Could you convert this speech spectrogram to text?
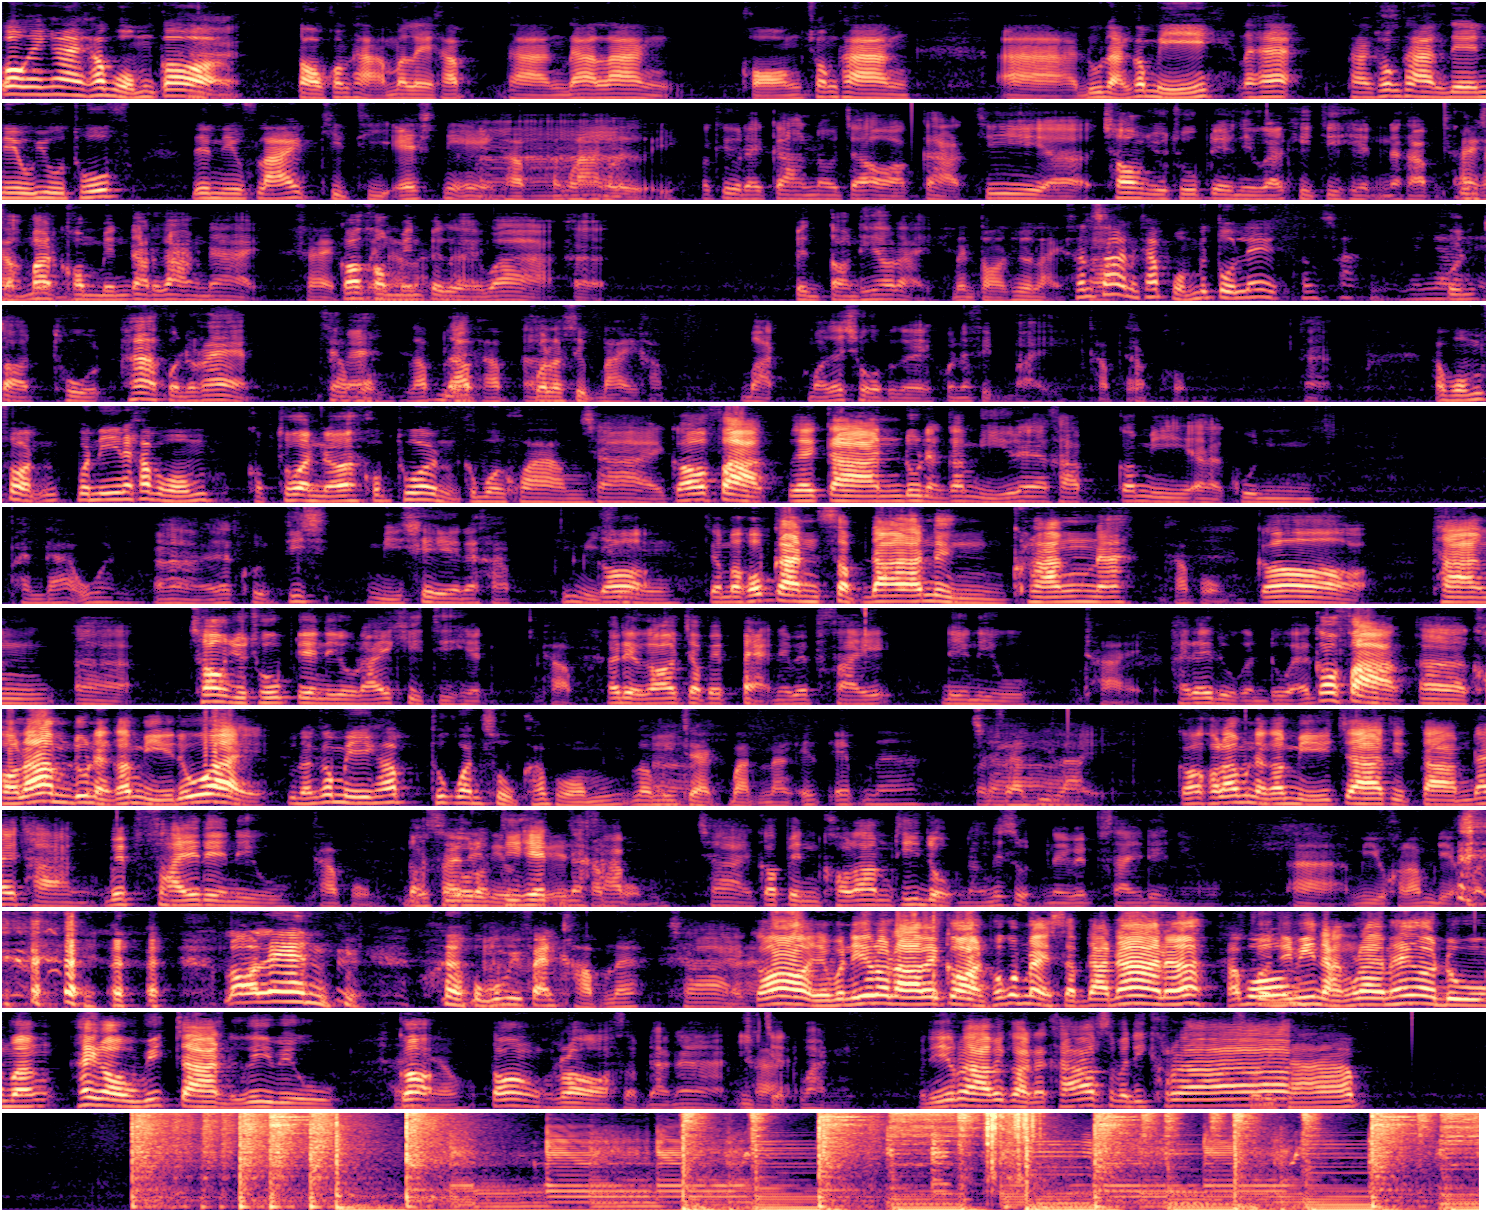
ก็ง่ายๆครับผมก็อ่าตอบคำถามมาเลยครับ ทางด้านล่างของช่องทางอ่าดูหนังก็หมีนะฮะ ทางช่องทาง d a n i l YouTube d a n i l Flight ขีด th นี่เองครับ ข้างล่างเลย ก็คือรายการเราจะออกอากาศที่เอ่อช่อง YouTube เดนิวและคีจีเห็นนะครับใช่คุณครับสามารถผมคอมเมนต์ด้านล่างได้ใช่ก็คอมเมนต์ไปเลยว่าเอ่อเป็นตอนที่เท่าไหร่ เป็นตอนที่เท่าไหร่ สั้นๆครับผมเป็นตัวเลขสั้นๆง่ายๆคุณตอบถูก5 คนแรกคใช่รับไหมผมรับเลยครับอ่าคนละสิบใบครับ บัตรมอเตอร์โชว์ไปเลยคนละสิบใบครับผมครับผมครับผมสดวันนี้นะครับผมครบถ้วนเนอะครบถ้วนกระบวนความ ใช่ ก็ฝากรายการดูหนังกับหมีด้วยนะครับ ก็มีเอ่อคุณ แพนด้าอ้วน อ่าและคุณพี่หมีเชนะครับ พี่หมีก็เชจะมาพบกันสัปดาห์ละหนึ่งครั้งนะ ครับผม ก็ทางเอ่อช่อง YouTube เดนิวไลท์ขีดทีเฮดครับ แล้วเดี๋ยวเราจะไปแปะในเว็บไซต์เดนิวใช่ให้ได้ดูกันด้วย แล้วก็ฝากเอ่อคอลัมน์ดูหนังกับหมีด้วยดูหนังก็มีครับ ทุกวันศุกร์ครับผม เรามีอ่าแจกบัตรหนัง SF นะแฟนๆที่รัก ก็คอลัมน์ดูหนังกับหมีจะติดตามได้ทางเว็บไซต์เดนิว ครับผมดอทเว็บไซต์ดอท Daily ทีเฮด TH นะครับผมใช่ ก็เป็นคอลัมน์ที่โด่งดังที่สุดในเว็บไซต์เดนิว อ่ามีอยู่คอลัมน์เดียวมันล้อเล่น ผมก็มีแฟนคลับนะ ใช่อ่าก็เดี๋ยววันนี้เราลาไปก่อนพบกันใหม่สัปดาห์หน้าเนอะครับผมส่วนจะมีหนังอะไรมาให้เราดูมั้งให้เราวิจารณ์หรือรีวิว ใช่ก็แล้วต้องรอสัปดาห์หน้าอีกใช่7วัน วันนี้ลาไปก่อนนะครับ สวัสดีครัสวัสดีบ ครับ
